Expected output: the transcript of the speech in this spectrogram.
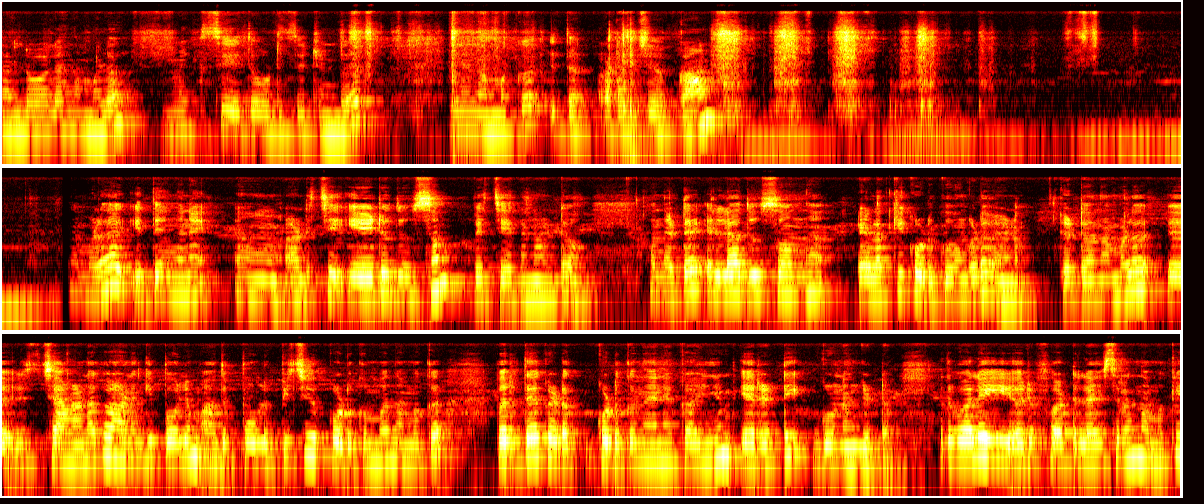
നല്ലപോലെ നമ്മൾ മിക്സ് ചെയ്ത് കൊടുത്തിട്ടുണ്ട്. ഇനി നമുക്ക് ഇത് അടച്ചു വെക്കാം. നമ്മൾ ഇതിങ്ങനെ അടച്ച് ഏഴ് ദിവസം വെച്ചേക്കണം കേട്ടോ. എന്നിട്ട് എല്ലാ ദിവസവും ഒന്ന് ഇളക്കി കൊടുക്കുകയും കൂടെ വേണം കേട്ടോ. നമ്മൾ ചാണകമാണെങ്കിൽ പോലും അത് പുളിപ്പിച്ച് കൊടുക്കുമ്പോൾ നമുക്ക് വെറുതെ കിട കൊടുക്കുന്നതിനെ കഴിഞ്ഞും ഇരട്ടി ഗുണം കിട്ടും. അതുപോലെ ഈ ഒരു ഫെർട്ടിലൈസറും നമുക്ക്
